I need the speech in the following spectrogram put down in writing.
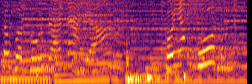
spesial buat Bunda ya. Goyang Bun.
